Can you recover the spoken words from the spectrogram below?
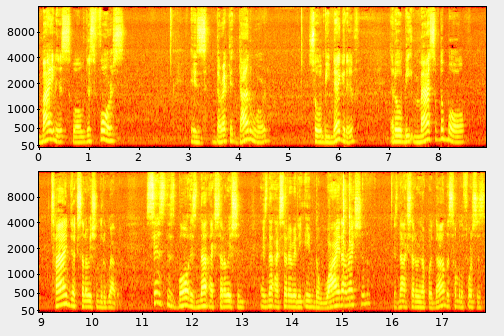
minus, well, this force is directed downward, so it will be negative and it will be mass of the ball times the acceleration due to gravity. Since this ball is not acceleration is not accelerating in the y direction, it's not accelerating up or down, the sum of the forces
